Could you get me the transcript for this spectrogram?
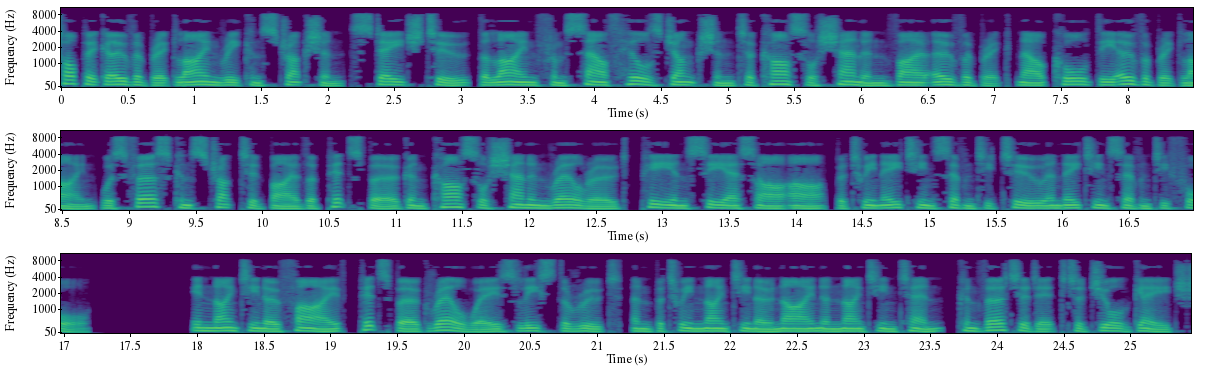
Topic Overbrook line reconstruction Stage 2 The line from South Hills Junction to Castle Shannon via Overbrook now called the Overbrook line was first constructed by the Pittsburgh and Castle Shannon Railroad, P&CSRR between 1872 and 1874. In 1905, Pittsburgh Railways leased the route, and between 1909 and 1910, converted it to dual gauge,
